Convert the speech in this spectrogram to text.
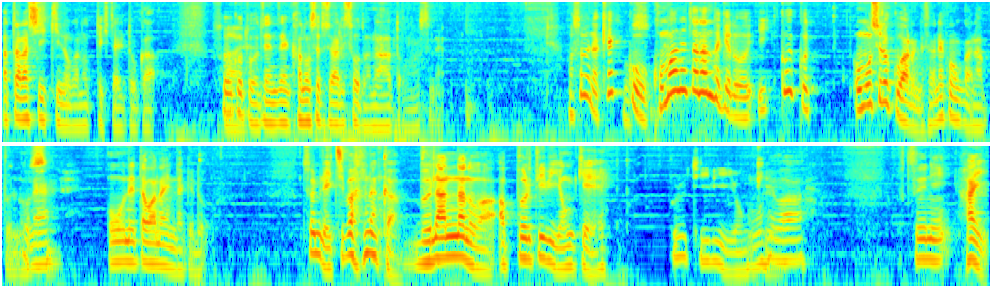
新しい機能が載ってきたりとかそういうことを全然可能性としてありそうだなと思いますね、まあ、そういうのは結構小ネタなんだけど一個一個面白くはあるんですよね今回のアップルのね。ね。大ネタはないんだけど。そういう意味で一番なんか無難なのは AppleTV4K Apple TV この辺 4K。は普通にはい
